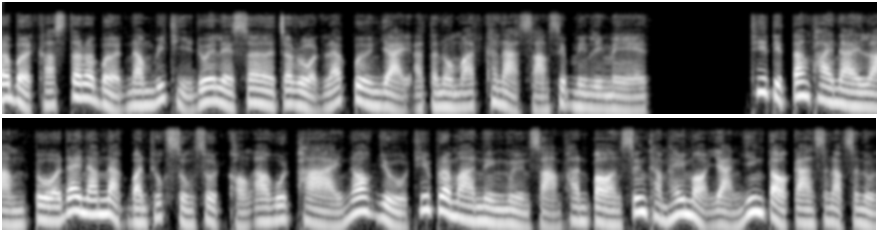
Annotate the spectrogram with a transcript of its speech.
ระเบิดคลัสเตอร์ระเบิดนำวิถีด้วยเลเซอร์จรวดและปืนใหญ่อัตโนมัติขนาด 30มิลลิเมตรที่ติดตั้งภายในลำตัวได้น้ำหนักบรรทุกสูงสุดของอาวุธภายนอกอยู่ที่ประมาณ 13,000 ปอนด์ซึ่งทำให้เหมาะอย่างยิ่งต่อการสนับสนุน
